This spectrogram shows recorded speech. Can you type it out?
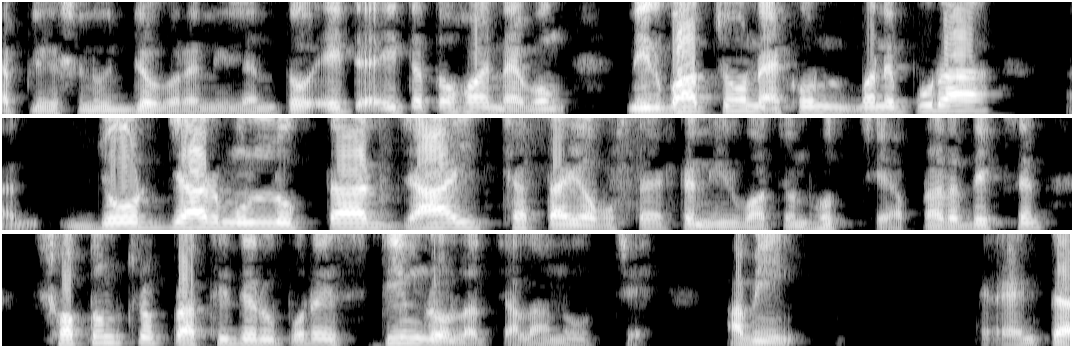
অ্যাপ্লিকেশন উইথড্র করে নিলেন। তো এটা এটা তো হয় না এবং নির্বাচন এখন মানে পুরা, জোর যার তার, যা ইচ্ছা তাই অবস্থায় একটা নির্বাচন হচ্ছে। আপনারা দেখছেন, স্বতন্ত্র প্রার্থীদের উপরে স্টিম রোলার চালানো হচ্ছে। আমি একটা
